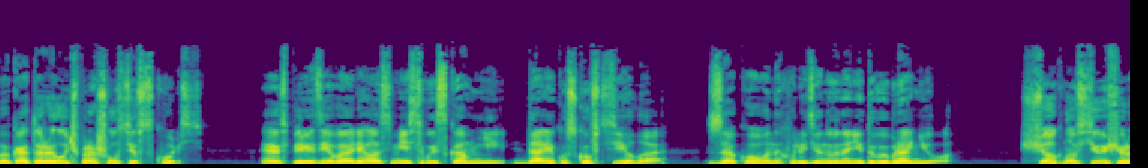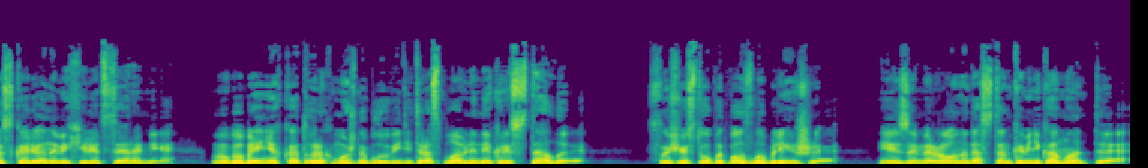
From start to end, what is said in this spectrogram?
по которой луч прошелся вскользь, а впереди валялась месиво из камней, да и кусков тела — закованных в ледяную нанитовую броню. Щелкнув все еще раскаленными хелицерами, в углублениях которых можно было увидеть расплавленные кристаллы, существо подползло ближе и замерло над останками некоманта.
